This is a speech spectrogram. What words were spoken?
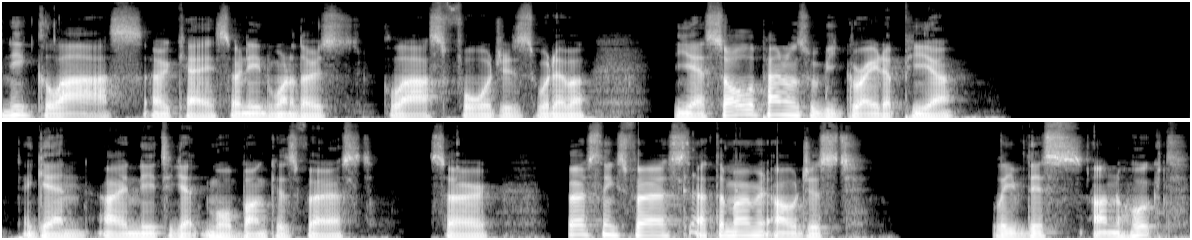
Need glass. Okay, so I need one of those glass forges, whatever. Yeah, solar panels would be great up here. Again, I need to get more bunkers first. So, first things first, at the moment I'll just leave this unhooked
